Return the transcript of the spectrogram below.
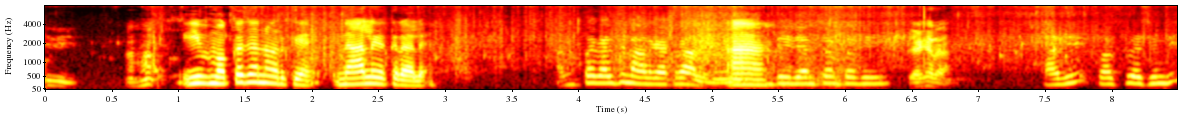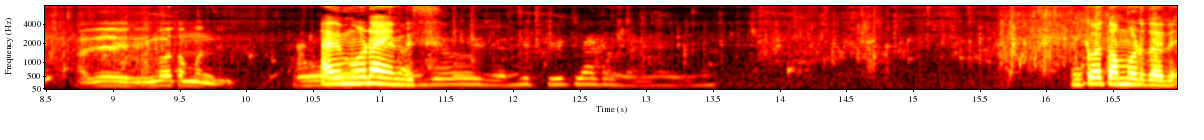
ఇది. ఈ మొక్కజొన్న వరకే నాలుగు ఎకరాలే. అంతా కలిసి నాలుగు ఎకరాలు. అంటే ఇది ఎంత ఉంటుంది? ఎకరా? అది పసుపు వేసింది? అది ఇంకో తమ్ముంది. అది మూడో అయింది అయ్యో, ఇవన్నీ పీకులాటలు ఉన్నాయి. ఇంకో తమ్ముడుది అది.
